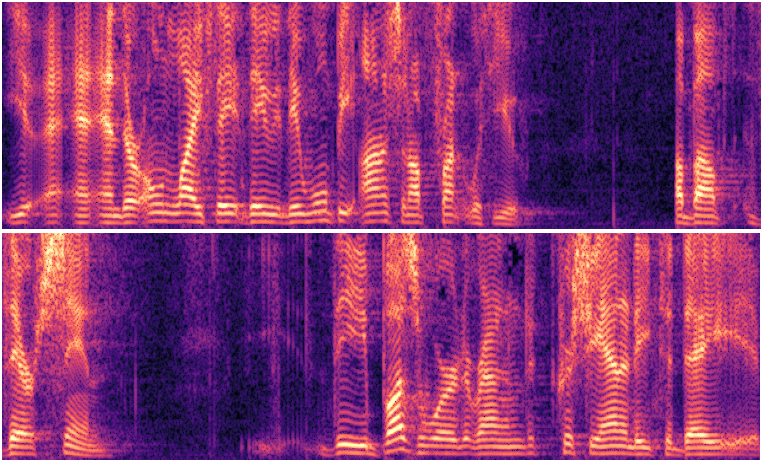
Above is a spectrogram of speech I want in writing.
you, and, and, their own life, they, they, they won't be honest and upfront with you about their sin. The buzzword around Christianity today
